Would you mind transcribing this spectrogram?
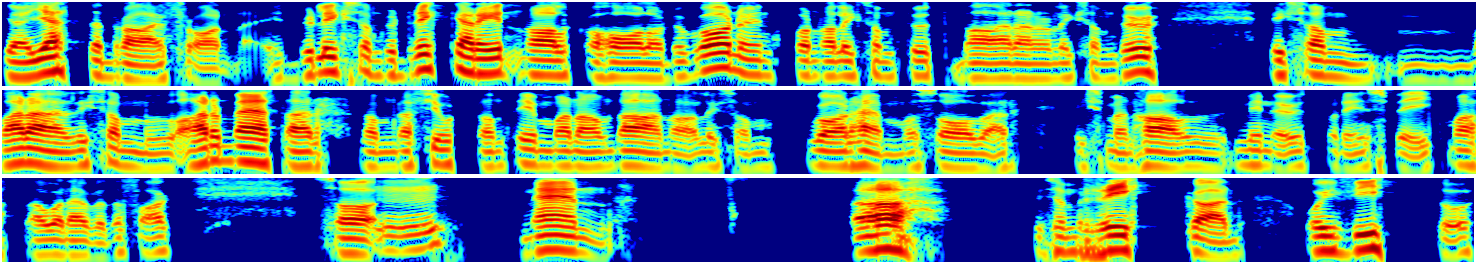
gör jättebra ifrån dig. Du, liksom, du dricker in alkohol och du går nu inte på några liksom, tuttbarar och liksom, du liksom bara liksom arbetar de där 14 timmarna om dagen och liksom går hem och sover liksom en halv minut på din spikmatta whatever the fuck. Så, mm. men uh, liksom Rickard och i Vitto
